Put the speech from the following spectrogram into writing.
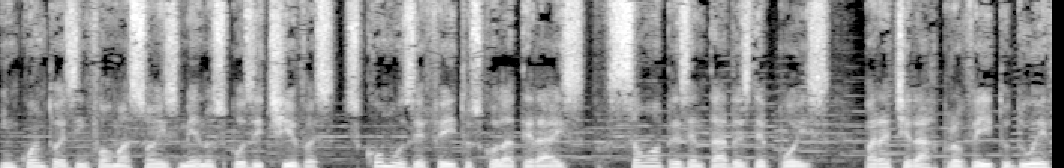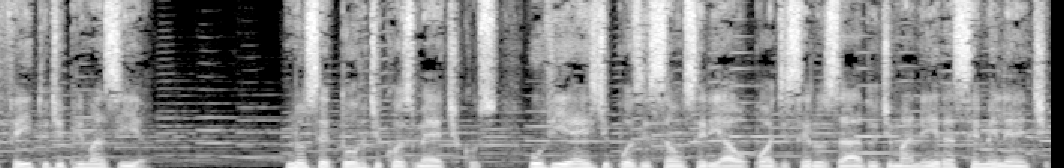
enquanto as informações menos positivas, como os efeitos colaterais, são apresentadas depois, para tirar proveito do efeito de primazia. No setor de cosméticos, o viés de posição serial pode ser usado de maneira semelhante.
